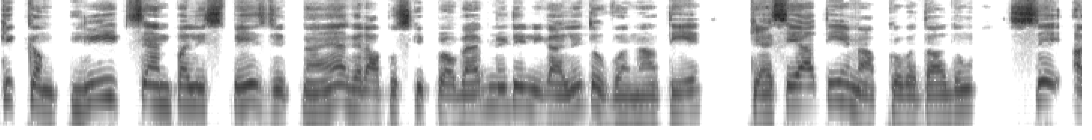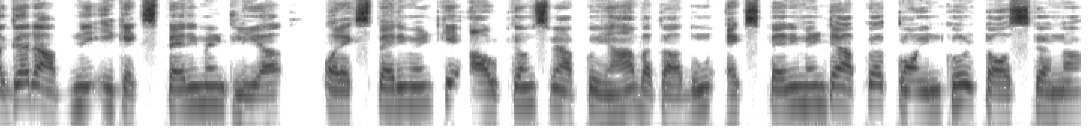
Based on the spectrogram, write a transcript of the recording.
कि कंप्लीट सैंपल स्पेस जितना है, अगर आप उसकी प्रोबेबिलिटी निकालें तो वन आती है। कैसे आती है? मैं आपको बता दूँ। से अगर आपने एक एक्सपेरिमेंट लिया और एक्सपेरिमेंट के आउटकम्स में आपको यहाँ बता दूँ। एक्सपेरिमेंट है आपका कॉइन को टॉस करना।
